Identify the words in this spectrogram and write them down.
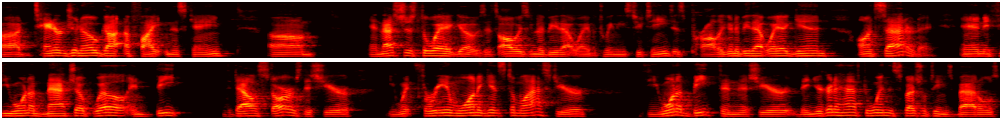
Uh, Tanner Jeannot got in a fight in this game. Um, and that's just the way it goes. It's always going to be that way between these two teams. It's probably going to be that way again on Saturday. And if you want to match up well and beat the Dallas Stars this year, you went three and one against them last year. If you want to beat them this year, then you're going to have to win the special teams battles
